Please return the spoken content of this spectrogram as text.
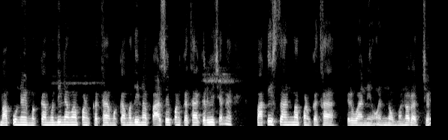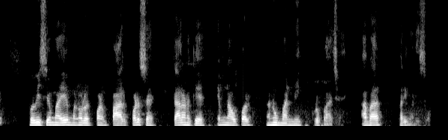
બાપુને મક્કા મદીનામાં પણ કથા, મક્કા મદીના પાસે પણ કથા કરવી છે ને, પાકિસ્તાનમાં પણ કથા કરવાની એમનો મનોરથ છે. ભવિષ્યમાં એ મનોરથ પણ પાર પડશે કારણ કે એમના ઉપર હનુમાનની કૃપા છે. આભાર. ફરી મળીશું.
